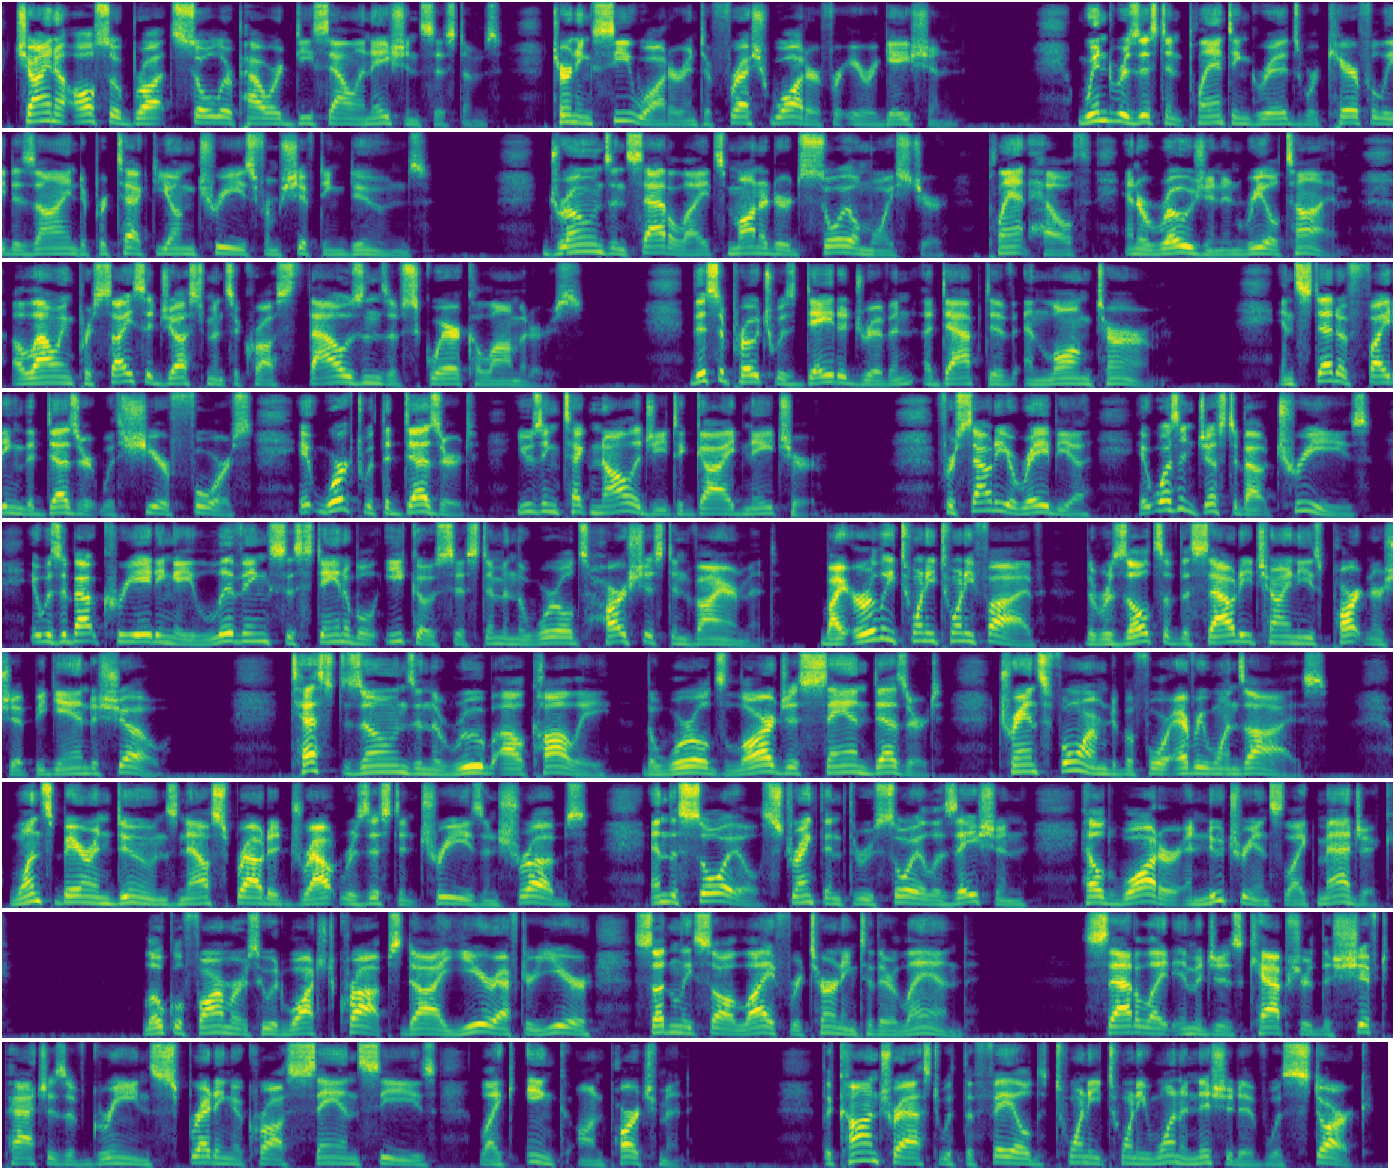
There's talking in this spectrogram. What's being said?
China also brought solar-powered desalination systems, turning seawater into fresh water for irrigation. Wind-resistant planting grids were carefully designed to protect young trees from shifting dunes. Drones and satellites monitored soil moisture, plant health, and erosion in real time, allowing precise adjustments across thousands of square kilometers. This approach was data-driven, adaptive, and long-term. Instead of fighting the desert with sheer force, it worked with the desert, using technology to guide nature. For Saudi Arabia, it wasn't just about trees, it was about creating a living, sustainable ecosystem in the world's harshest environment. By early 2025, the results of the Saudi-Chinese partnership began to show. Test zones in the Rub al Khali, the world's largest sand desert, transformed before everyone's eyes. Once barren dunes now sprouted drought-resistant trees and shrubs, and the soil, strengthened through soilization, held water and nutrients like magic. Local farmers who had watched crops die year after year suddenly saw life returning to their land. Satellite images captured the shift patches of green spreading across sand seas like ink on parchment. The contrast with the failed 2021 initiative was stark.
